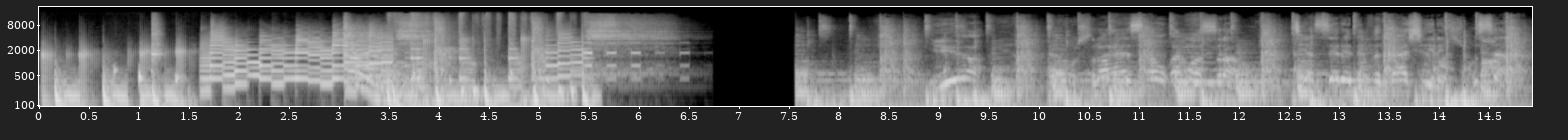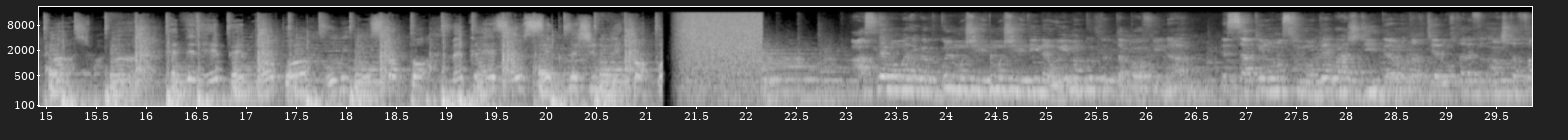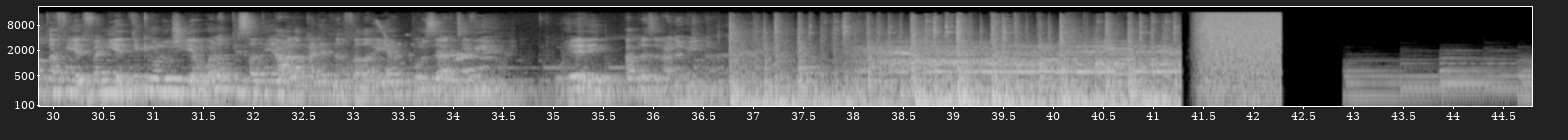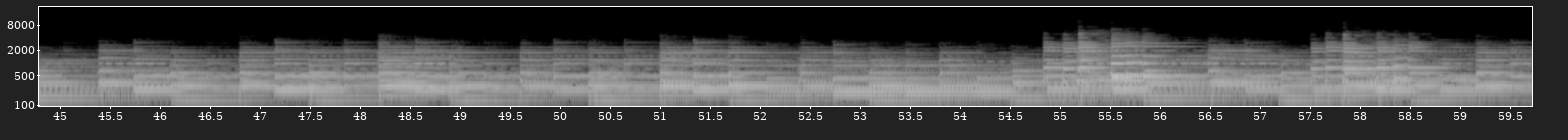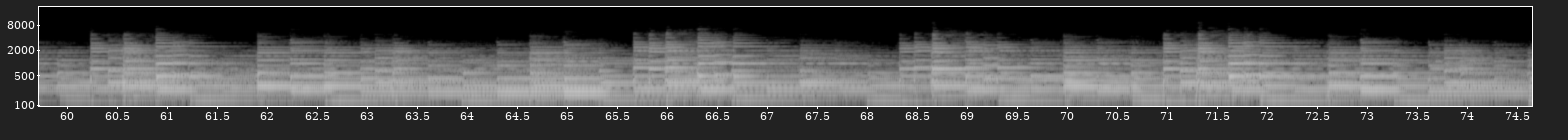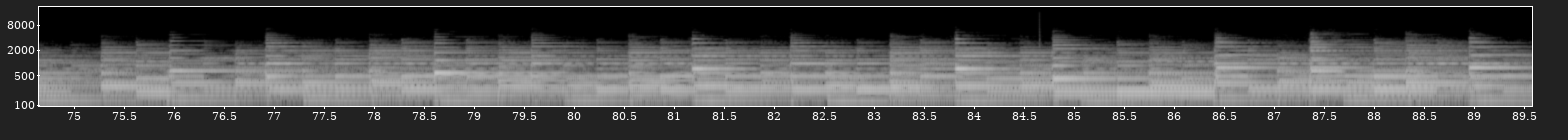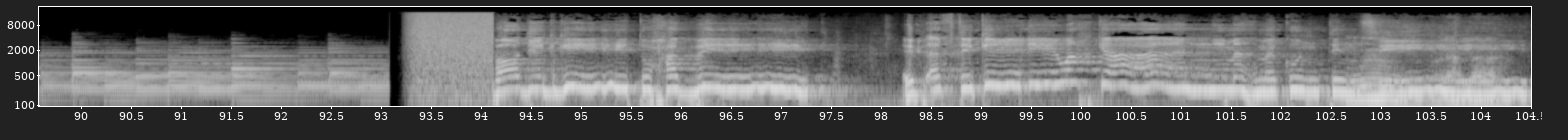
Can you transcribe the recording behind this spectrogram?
Yeah, S-O-M مصرف تيا سيري نفذ عشيري وسا هذا الهيب هيب هوبا ومي دون ستوبا ماكل اس أو سيك ماشي اللي هوبا عسلامة ومرحبا بكل مشاهد مشاهدينا وين ما كنتوا تتابعوا فينا. الساعتين ونصف في متابعة جديدة وتغطية لمختلف الأنشطة الثقافية الفنية التكنولوجية والاقتصادية على قناتنا الفضائية وزار تي في. وهذه أبرز العناوين. بعدك جيت وحبيت ابقى افتكرني واحكي عني مهما كنت نسيت.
